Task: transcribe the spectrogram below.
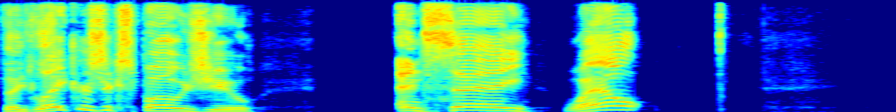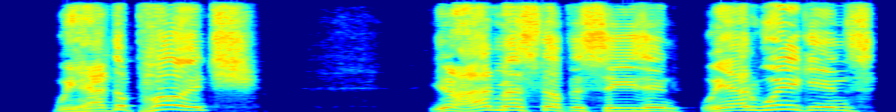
The Lakers expose you and say, well, we had the punch you know, I'd messed up a season. We had Wiggins.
